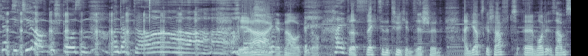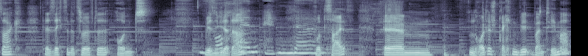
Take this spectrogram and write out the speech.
ich hab die Tür aufgestoßen und dachte, oh. Ja, genau, genau. Hi. Das 16. Türchen, sehr schön. Ihr habt es geschafft. Ähm, heute ist Samstag, der 16.12. und wir sind wieder da. Wochenende. Wurde Zeit. Ähm, und heute sprechen wir über ein Thema,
